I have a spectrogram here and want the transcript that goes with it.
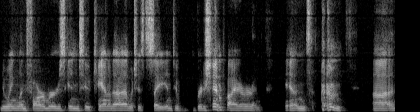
New England farmers into Canada, which is to say into British Empire, and and uh,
